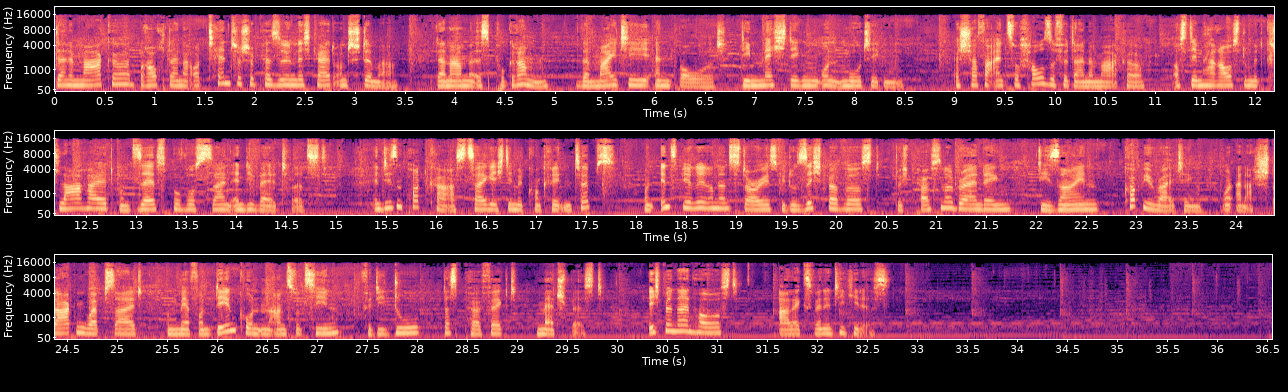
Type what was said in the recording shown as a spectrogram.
Deine Marke braucht deine authentische Persönlichkeit und Stimme. Der Name ist Programm. The Mighty and Bold. Die Mächtigen und Mutigen. Erschaffe ein Zuhause für deine Marke, aus dem heraus du mit Klarheit und Selbstbewusstsein in die Welt trittst. In diesem Podcast zeige ich dir mit konkreten Tipps und inspirierenden Stories, wie du sichtbar wirst durch Personal Branding, Design, Copywriting und einer starken Website, um mehr von den Kunden anzuziehen, für die du das Perfect Match bist. Ich bin dein Host, Alex Venetikidis.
